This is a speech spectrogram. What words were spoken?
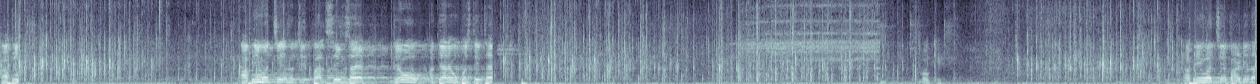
આપણી આપણી વચ્ચે હરજીતપાલ સિંહ સાહેબ જેઓ અત્યારે ઉપસ્થિત થયા ઓકે. આપણી વચ્ચે પાટીદાર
